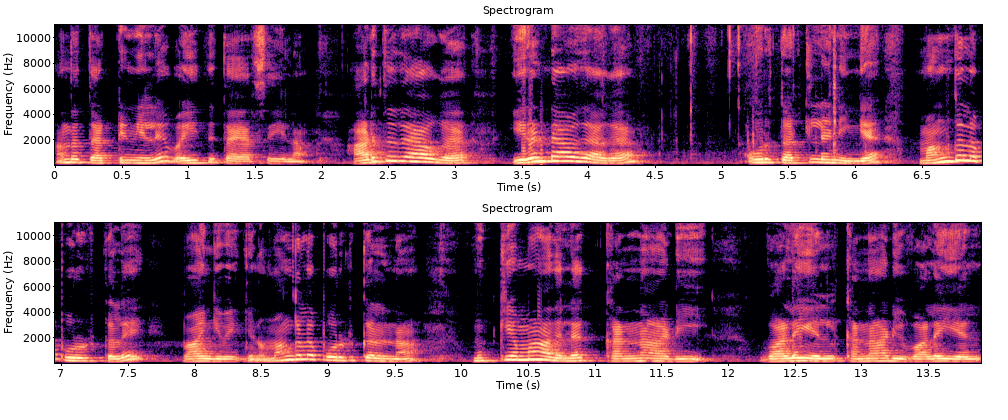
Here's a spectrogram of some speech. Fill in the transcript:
அந்த தட்டினிலே வைத்து தயார் செய்யலாம். அடுத்ததாக இரண்டாவதாக ஒரு தட்டில் நீங்கள் மங்கள பொருட்களை வாங்கி வைக்கணும். மங்கள பொருட்கள்னால் முக்கியமாக அதில் கண்ணாடி வளையல் கண்ணாடி வளையல்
